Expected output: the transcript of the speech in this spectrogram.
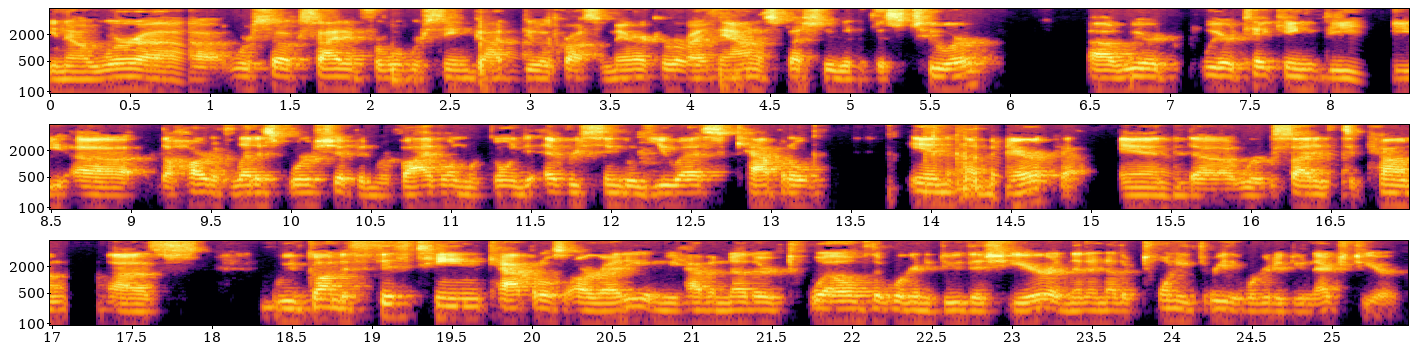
you know we're uh, we're so excited for what we're seeing God do across America right now, and especially with this tour. Uh, we are we are taking the uh, the heart of Let Us Worship and revival, and we're going to every single U.S. capital in America, and uh, we're excited to come. Uh, we've gone to 15 capitals already, and we have another 12 that we're going to do this year, and then another 23 that we're going to do next year.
